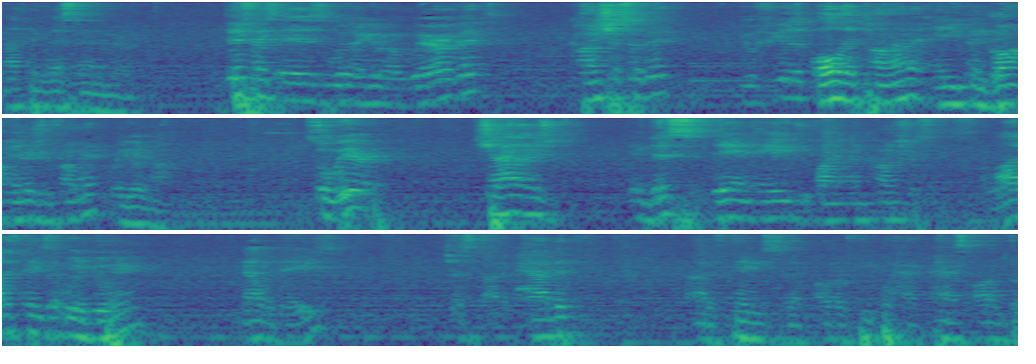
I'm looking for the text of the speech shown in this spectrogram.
nothing less than a miracle. The difference is whether you're aware of it, conscious of it, you feel it all the time, and you can draw energy from it, or you're not. So we're challenged in this day and age by unconsciousness. A lot of things that we're doing nowadays, just out of habit, out of things that other people have passed on to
